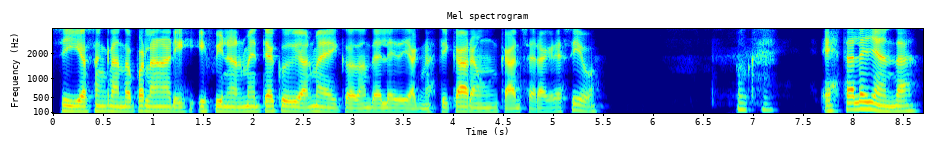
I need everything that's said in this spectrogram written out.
siguió sangrando por la nariz y finalmente acudió al médico donde le diagnosticaron un cáncer agresivo. Ok. Esta leyenda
